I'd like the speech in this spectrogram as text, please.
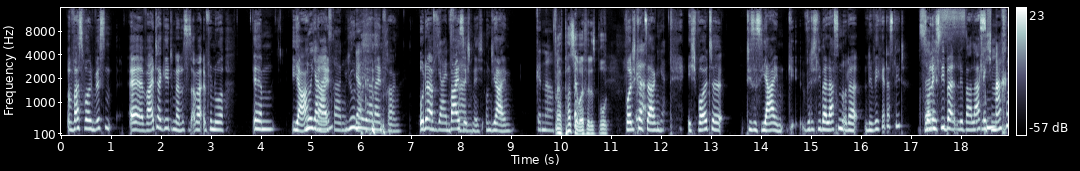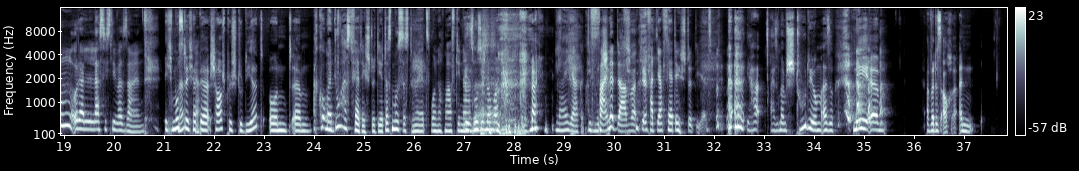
was wollen wissen äh, weitergeht und dann ist es aber einfach nur ähm, ja, Nur Ja, nein, Nein Fragen. Nur, Ja. nur ja, nein Fragen. Oder Jein weiß Fragen. ich nicht und jein. Genau. Ja, passt ja aber für das Brot. Wollte ich gerade Ja, sagen. ja. Ich wollte dieses Jein, würde ich lieber lassen oder ne, wie geht das Lied? Soll, ich ich's es lieber lieber Wirklich lassen? machen oder lass ich es lieber sein? Ich musste, Ne? ich habe ja. Schauspiel studiert und ähm, Ach, guck mal, du hast fertig studiert. Das musstest du mir jetzt wohl noch mal auf die Nase. jetzt muss ich noch mal. Naja, die feine Dame hat ja fertig studiert. ja, also beim Studium, also nee, ähm, aber das auch ein,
